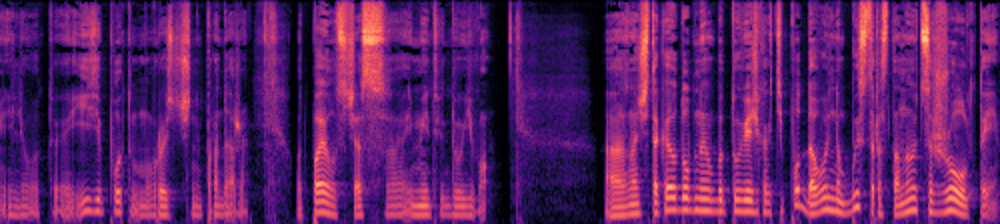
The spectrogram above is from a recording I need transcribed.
или вот изипотом э, в розничной продаже. Вот Павел сейчас э, имеет в виду его. А, значит, такая удобная в быту вещь, как типот, довольно быстро становится желтой.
